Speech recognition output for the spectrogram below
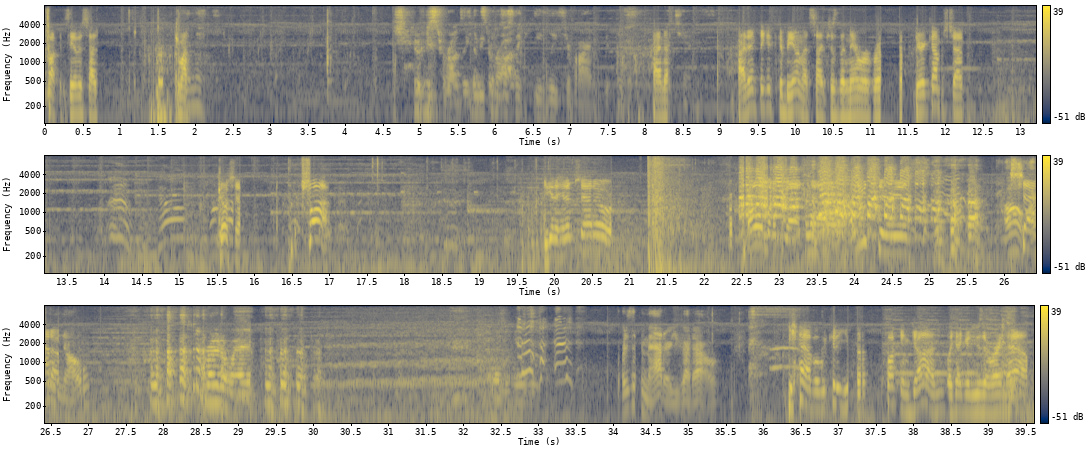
Fuck, it's the other side. Come on. Damn it. Shadow just runs See, we against a could just like easily survive if there was I know. I didn't think it could be on that side because the narrow road. Here it comes, Shadow. Go, Shadow. Fuck! You gonna hit him, Shadow? Or... Oh my god, Shadow! Are you serious? Oh, Shut I don't know. I'm running away. that was amazing. What does it matter? You got out. Yeah, but we could have used a fucking gun. Like I could use it right now.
